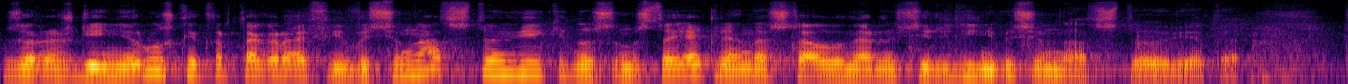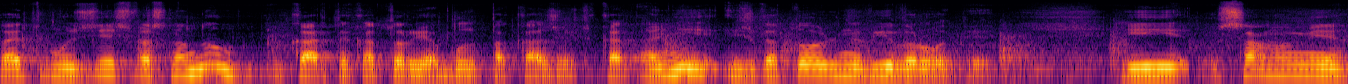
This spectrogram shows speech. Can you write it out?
зарождении русской картографии в XVIII веке, но самостоятельно она стала, наверное, в середине XVIII века. Поэтому здесь в основном карты, которые я буду показывать, они изготовлены в Европе. И самыми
